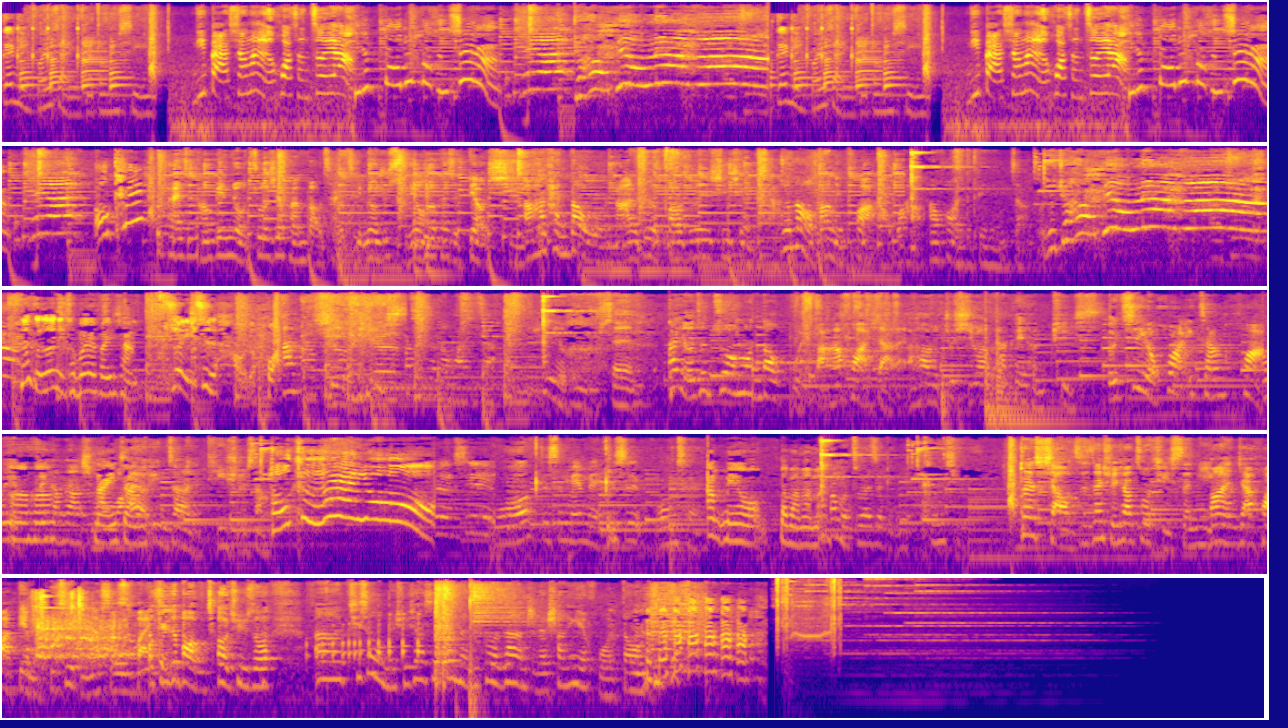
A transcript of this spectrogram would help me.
跟你分享一个东西，你把香奈儿画成这样，你的包都画成这样，OK 啊，就好漂亮啊！跟你分享一个东西，你把香奈儿画成这样，你的包都画成这样，OK 啊，OK。牌子旁边有做一些环保材质，没有去使用，就开始掉漆。然后他看到我拿了这个包，真的心情很差，说那我帮你画好不好？他画一个变成这样，我就觉得好漂亮啊！那哥哥，你可不可以分享最自豪的画？他写生，他有一次做梦到鬼，把他画下来，然后就希望他可以很 peace。有一次有画一张画，我也非常非常喜欢，哪一张？还有印在 T 恤上，好可爱哟！这是我，这是妹妹，这是王晨。啊，没有爸爸妈妈，他们坐在这里面。那小子在学校做起生意，帮人家画店嘛，不是给人家收五百，老师就把我们叫去说，呃，其实我们学校是不能做这样子的商业活动。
